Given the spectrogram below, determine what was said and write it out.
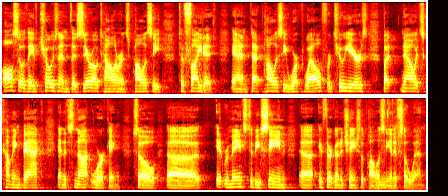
also, they've chosen the zero tolerance policy to fight it. And that policy worked well for two years, but now it's coming back and it's not working. So uh, it remains to be seen uh, if they're going to change the policy and if so, when.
